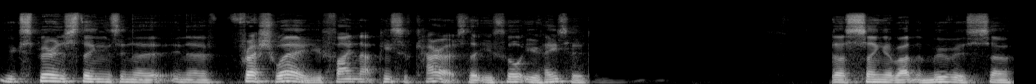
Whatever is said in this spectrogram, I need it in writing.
You experience things in a, in a fresh way. You find that piece of carrot that you thought you hated. I was saying about the movies, so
